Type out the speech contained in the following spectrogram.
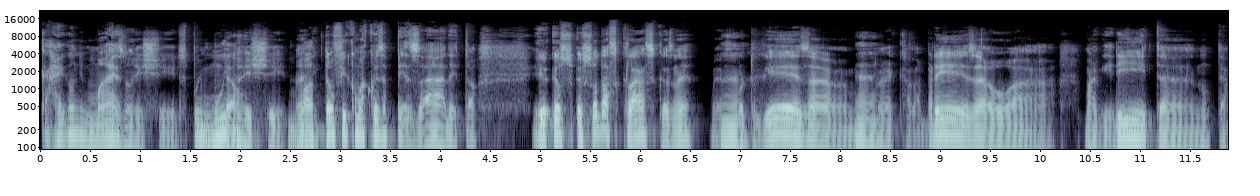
carregam demais no recheio, eles põem então, muito recheio. Né? Então fica uma coisa pesada e tal. Eu, eu, eu sou das clássicas, né? É. Portuguesa, é. calabresa ou a marguerita, não tem.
